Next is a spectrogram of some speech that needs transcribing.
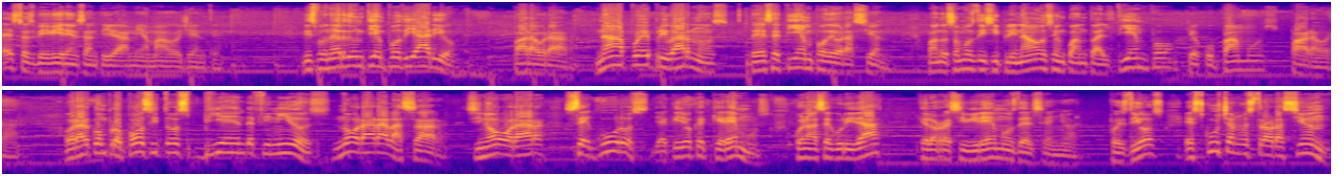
Eso es vivir en santidad, mi amado oyente. Disponer de un tiempo diario para orar. Nada puede privarnos de ese tiempo de oración cuando somos disciplinados en cuanto al tiempo que ocupamos para orar. Orar con propósitos bien definidos, no orar al azar, sino orar seguros de aquello que queremos, con la seguridad que lo recibiremos del Señor. Pues Dios escucha nuestra oración.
